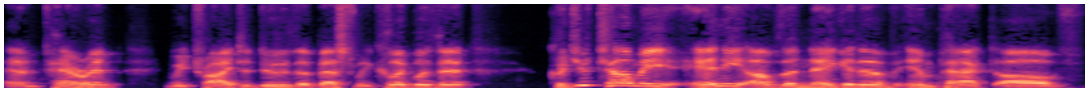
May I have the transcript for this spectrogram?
and parent. We tried to do the best we could with it. Could you tell me any of the negative impact of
